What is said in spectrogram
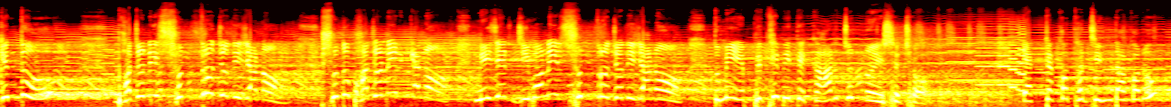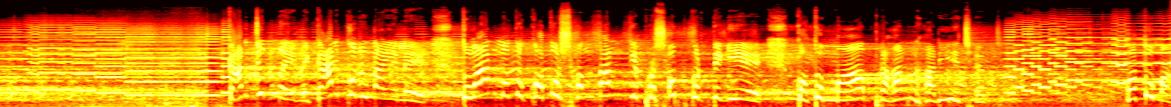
কিন্তু ভজনের সূত্র যদি জানো, শুধু ভজনের কেন, নিজের জীবনের সূত্র যদি জানো, তুমি এ পৃথিবীতে কার জন্য এসেছ? একটা কথা চিন্তা করো কত মা প্রাণ হারিয়েছে কত মা।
